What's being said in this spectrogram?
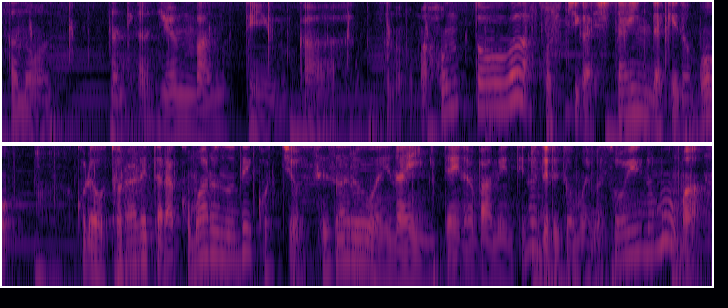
その何て言うかな順番っていうかその、まあ、本当はこっちがしたいんだけどもこれを取られたら困るのでこっちをせざるを得ないみたいな場面っていうのは出ると思います。そういうのもまあ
